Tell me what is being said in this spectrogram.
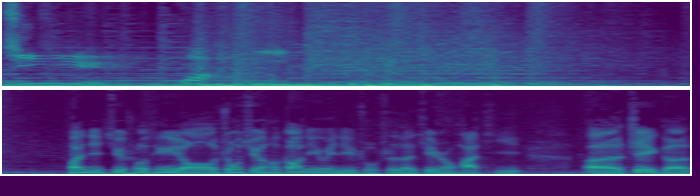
今日话题，欢迎继续收听由钟迅和高宁为您主持的今日话题。呃，这个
